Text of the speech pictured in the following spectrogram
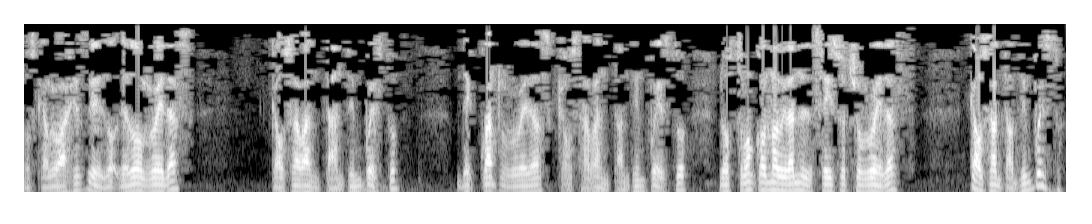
Los carruajes de, de dos ruedas causaban tanto impuesto, de cuatro ruedas causaban tanto impuesto, los troncos más grandes de seis, ocho ruedas causan tanto impuesto.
